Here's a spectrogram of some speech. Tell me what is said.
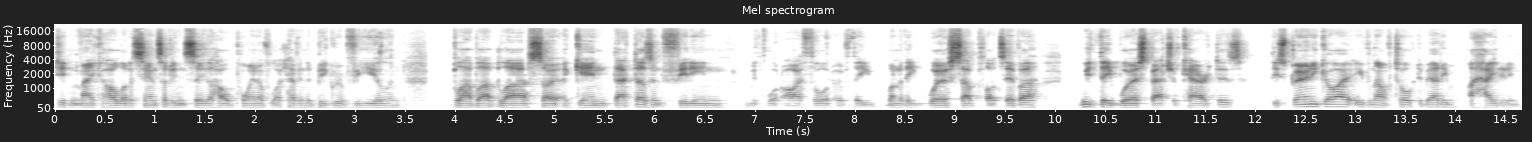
didn't make a whole lot of sense. I didn't see the whole point of like having the big reveal and blah blah blah. So again, that doesn't fit in with what I thought of the one of the worst subplots ever with the worst batch of characters this Bernie guy, even though I've talked about him, I hated him.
